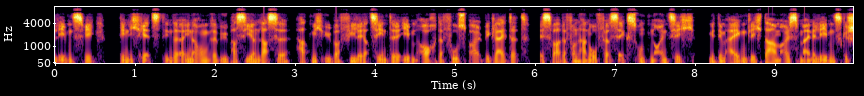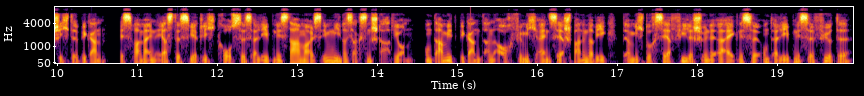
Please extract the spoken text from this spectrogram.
Lebensweg, den ich jetzt in der Erinnerung Revue passieren lasse, hat mich über viele Jahrzehnte eben auch der Fußball begleitet. Es war der von Hannover 96, mit dem eigentlich damals meine Lebensgeschichte begann. Es war mein erstes wirklich großes Erlebnis damals im Niedersachsenstadion. Und damit begann dann auch für mich ein sehr spannender Weg, der mich durch sehr viele schöne Ereignisse und Erlebnisse führte,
